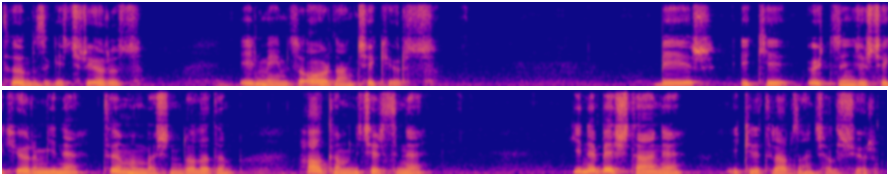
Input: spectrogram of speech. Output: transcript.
tığımızı geçiriyoruz. İlmeğimizi oradan çekiyoruz. 1 2 3 zincir çekiyorum yine. Tığımın başını doladım. Halkamın içerisine yine 5 tane ikili trabzan çalışıyorum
